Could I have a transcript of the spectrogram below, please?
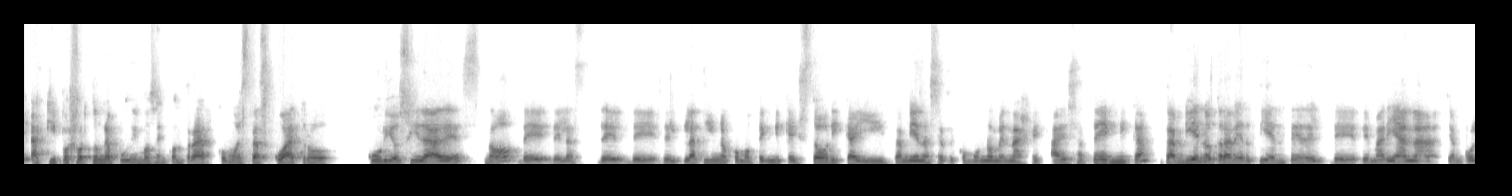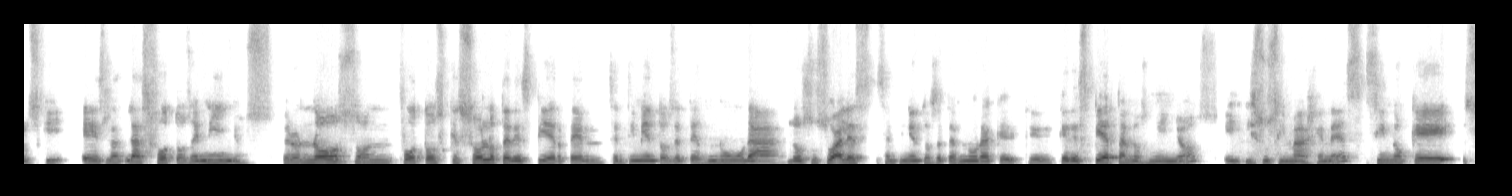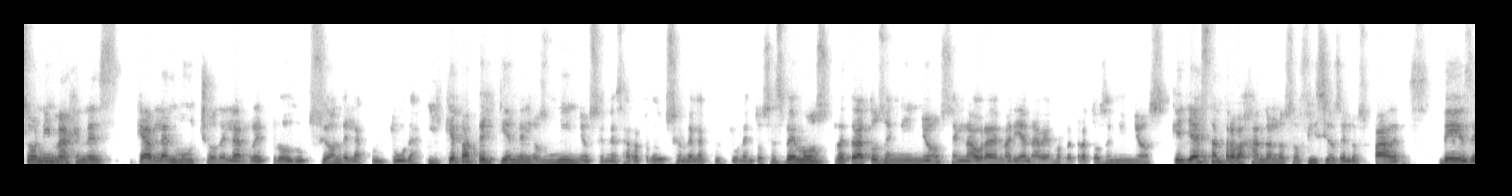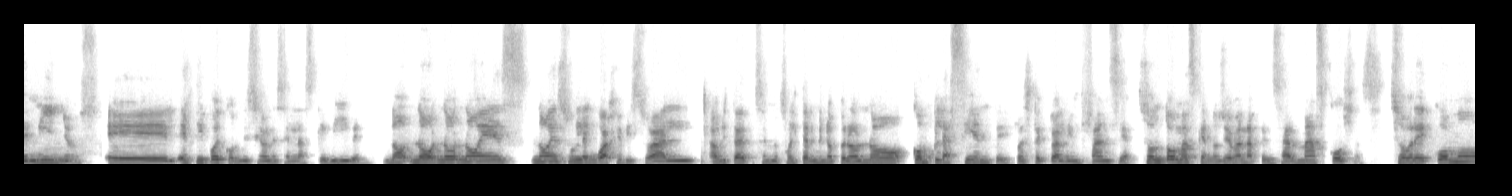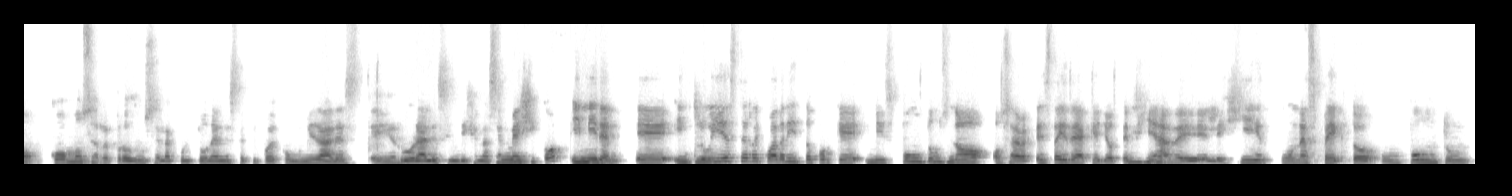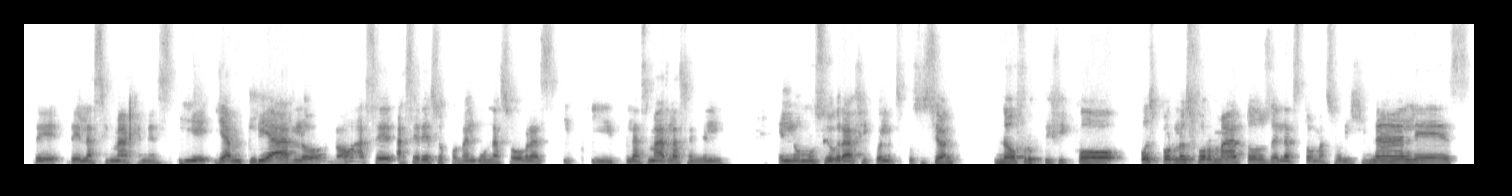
aquí por fortuna pudimos encontrar como estas cuatro curiosidades, ¿no? De, las, del platino como técnica histórica y también hacerle como un homenaje a esa técnica. También otra vertiente de, Mariana Jampolsky es las fotos de niños, pero no son fotos que solo te despierten sentimientos de ternura, los usuales sentimientos de ternura que, despiertan los niños y sus imágenes, sino que son imágenes que hablan mucho de la reproducción de la cultura y qué papel tienen los niños en esa reproducción de la cultura. Entonces vemos retratos de niños, en la obra de Mariana vemos retratos de niños que ya están trabajando en los oficios de los padres desde niños, el, el tipo de condiciones en las que viven. No, no, no, no es, no es un lenguaje visual, ahorita se me fue el término, pero no complaciente respecto a la infancia. Son tomas que nos llevan a pensar más cosas sobre cómo, cómo se reproduce la cultura en este tipo de comunidades eh, rurales indígenas en México. Y miren, eh, incluí este recuadrito porque mis puntums no, o sea, esta idea que yo tenía de elegir un aspecto, un puntum de, de las imágenes y, y, ampliarlo, ¿no? Hacer, hacer eso con algunas obras y, y plasmarlas en, el, en lo museográfico, en la exposición, no fructificó pues por los formatos de las tomas originales,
